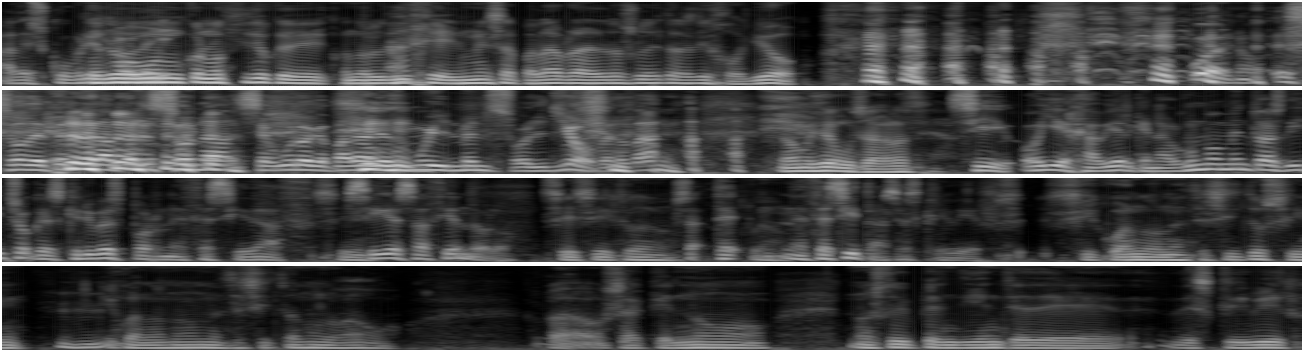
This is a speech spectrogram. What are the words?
a descubrir. Tengo un conocido que cuando le ¿Ah? dije inmensa palabra de dos letras dijo yo. bueno, eso depende de la persona. Seguro que para él es muy inmenso el yo, ¿verdad? no, me hizo mucha gracia. Sí, oye Javier, que en algún momento has dicho que escribes por necesidad. ¿Sigues haciéndolo? Sí, sí, claro. O sea, necesitas escribir. Sí, cuando necesito sí. Y cuando no necesito no lo hago. O sea, que no, no estoy pendiente de, de escribir.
